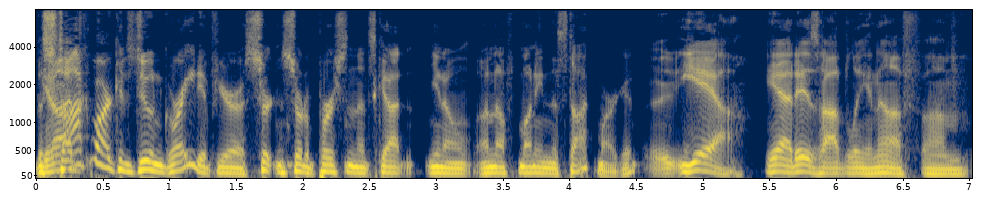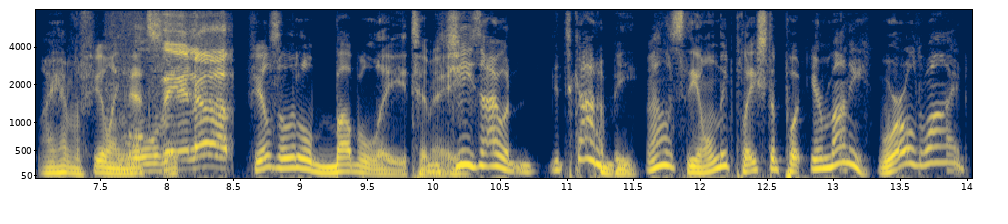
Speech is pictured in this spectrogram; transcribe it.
The you know, stock market's doing great if you're a certain sort of person that's got you know enough money in the stock market. Uh, yeah, yeah, it is. Oddly enough, um, I have a feeling that Moving up. feels a little bubbly to me. Geez, I would. It's got to be. Well, it's the only place to put your money worldwide.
